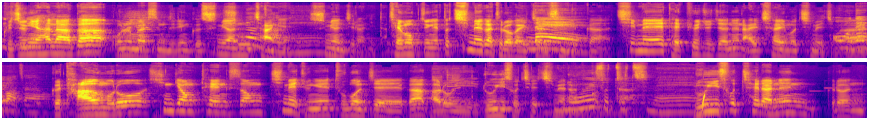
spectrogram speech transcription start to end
그 중에 하나가 오늘 말씀드린 그 수면, 수면 장애, 장애. 수면 질환이다. 제목 중에 또 치매가 들어가 있지 네. 않습니까? 치매의 대표 주자는 알츠하이머 치매지만 어, 네, 맞아요. 그 다음으로 신경퇴행성 치매 중에 두 번째가 바로 이 루이소체 치매라는 루이소체 겁니다. 치매. 루이소체라는 그런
